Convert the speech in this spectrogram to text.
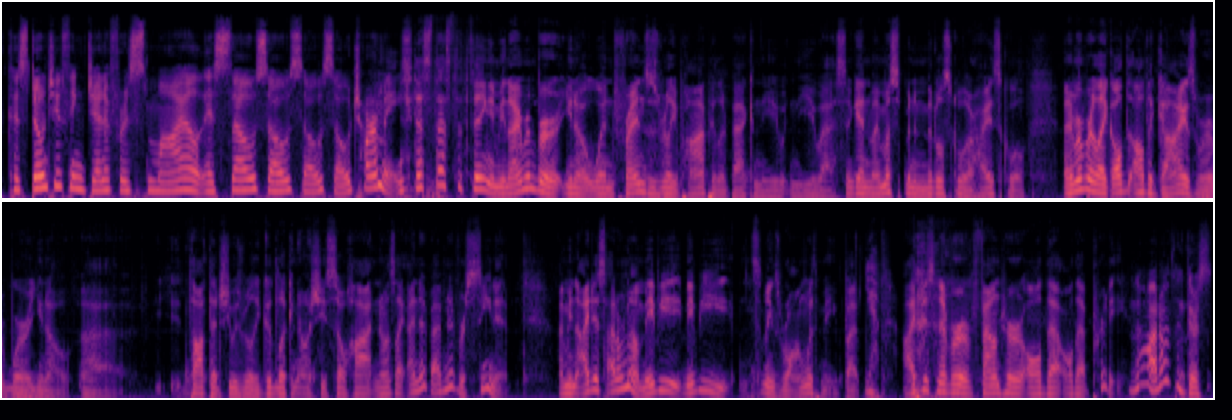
because don't you think Jennifer's smile is so so so so charming? See, that's that's the thing. I mean, I remember you know when Friends was really popular back in the U- in the U.S. Again, I must have been in middle school or high school. And I remember like all the, all the guys were were you know uh, thought that she was really good looking. Oh, she's so hot. And I was like, I never I've never seen it. I mean, I just I don't know. Maybe maybe something's wrong with me, but Yeah. I just never found her all that all that pretty. No, I don't think there's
